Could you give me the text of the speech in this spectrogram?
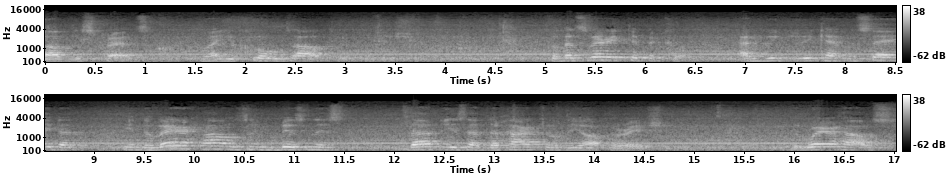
of the spreads when you close out your position. So that's very typical. And we, we can say that in the warehousing business, that is at the heart of the operation. The warehouse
